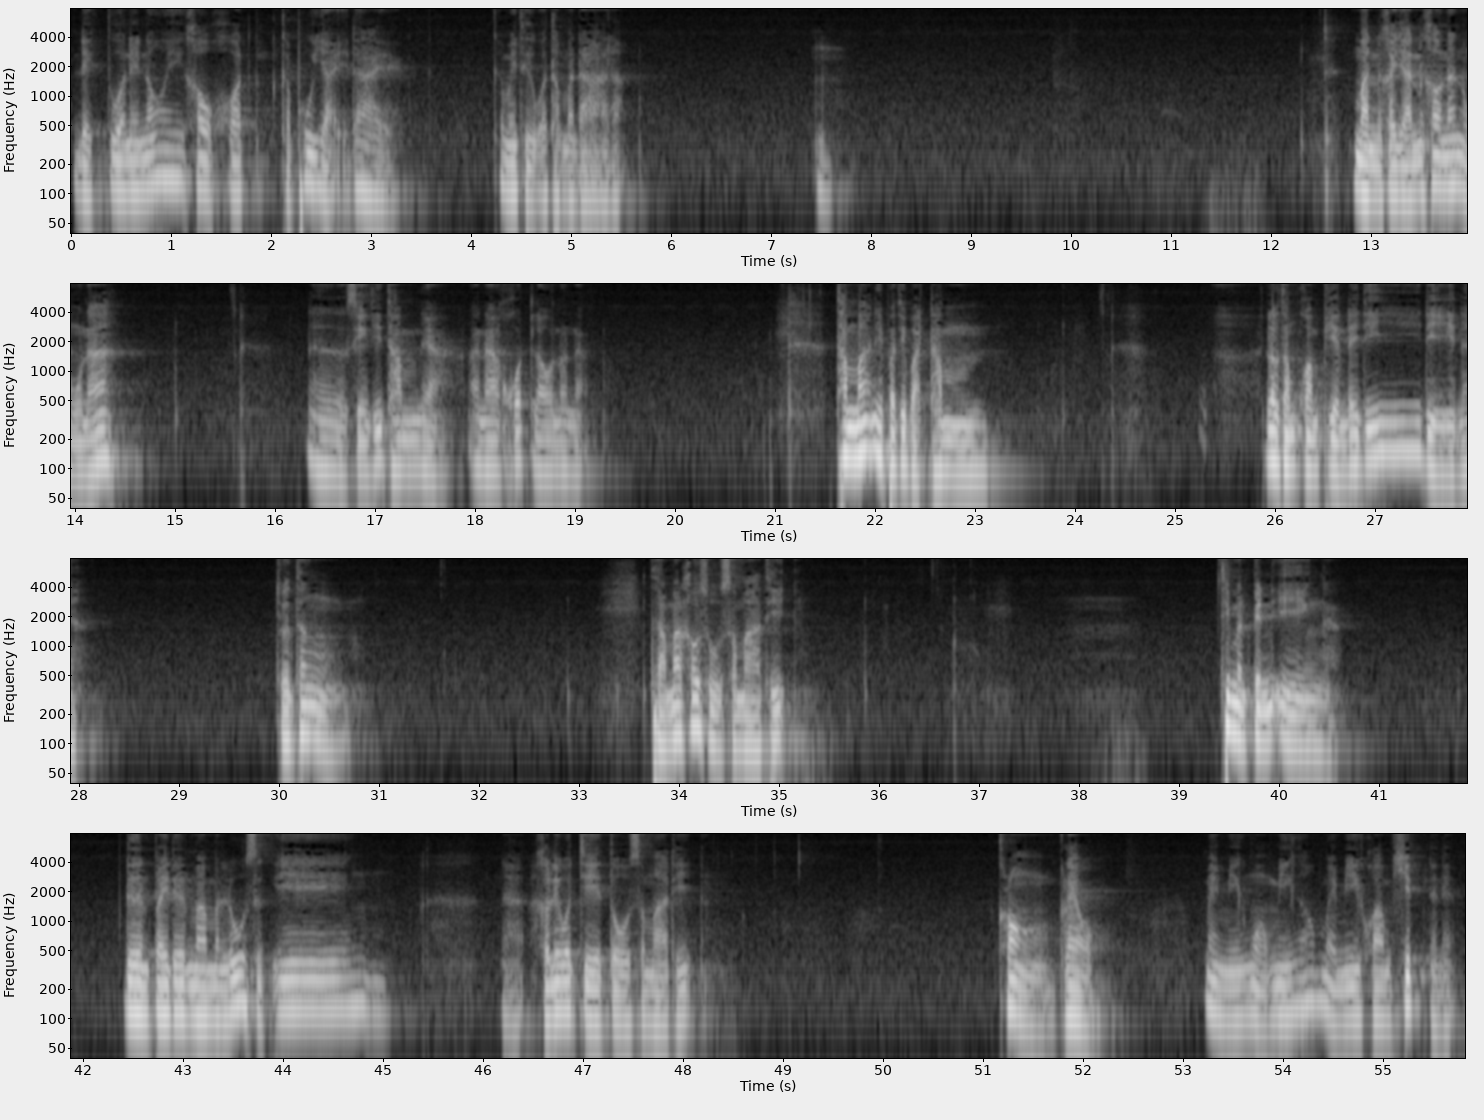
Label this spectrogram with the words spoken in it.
เด็กตัวน้อยเข้าคอร์สกับผู้ใหญ่ได้ ก็ไม่ถือว่าธรรมดาละ มันขยันเข้านะหนูนะเออสิ่งที่ทำเนี่ย อนาคตเรานั่นนะธรรมะนี่ปฏิบัติทำเราทำความเพียรได้ดีดีนะจนทั้ง สามารถเข้าสู่สมาธิ ที่มันเป็นเอง เดินไปเดินมามันรู้สึกเองนะเขาเรียกว่าเจโตสมาธิ คล่องแคล่ว ไม่มีห่วงมีเงาไม่มีความคิดเนี่ย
